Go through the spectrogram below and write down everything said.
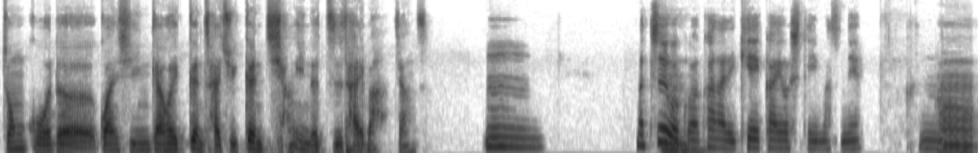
中国的关系应该会更采取更强硬的姿态吧，这样子。うんまあ、中国はかなり警戒をしていますね。嗯，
